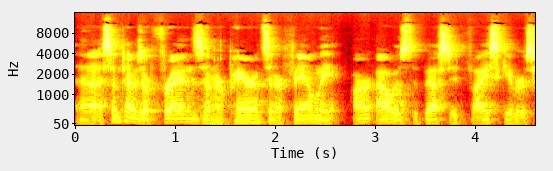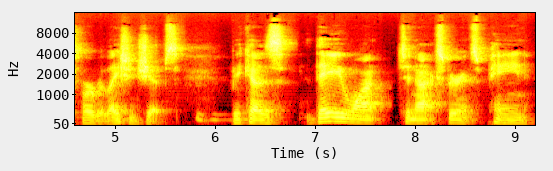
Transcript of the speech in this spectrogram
Uh, sometimes our friends and our parents and our family aren't always the best advice givers for relationships Mm-hmm. because they want to not experience pain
